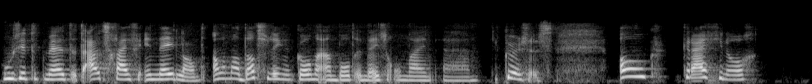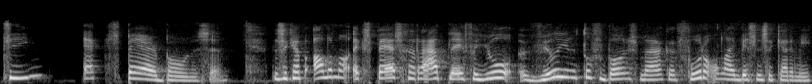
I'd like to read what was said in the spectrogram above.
Hoe zit het met het uitschrijven in Nederland? Allemaal dat soort dingen komen aan bod in deze online uh, cursus. Ook krijg je nog 10 expert bonussen. Dus ik heb allemaal experts geraadpleegd van joh, wil je een toffe bonus maken voor de Online Business Academy?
